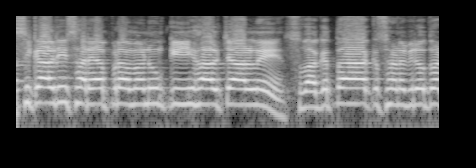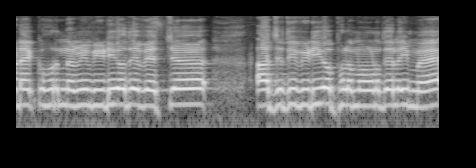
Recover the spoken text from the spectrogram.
ਸ਼੍ਰੀ ਅਕਾਲ ਜੀ ਸਾਰਿਆਂ ਭਰਾਵਾਂ ਨੂੰ, ਕੀ ਹਾਲ ਚਾਲ ਨੇ? ਸਵਾਗਤ ਆ ਕਿਸਾਨ ਵੀਰੋ, ਤੁਹਾਡਾ ਇੱਕ ਹੋਰ ਨਵੀਂ ਵੀਡੀਓ ਦੇ ਵਿੱਚ। ਅੱਜ ਦੀ ਵੀਡੀਓ ਫਿਲਮਾਉਣ ਦੇ ਲਈ ਮੈਂ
